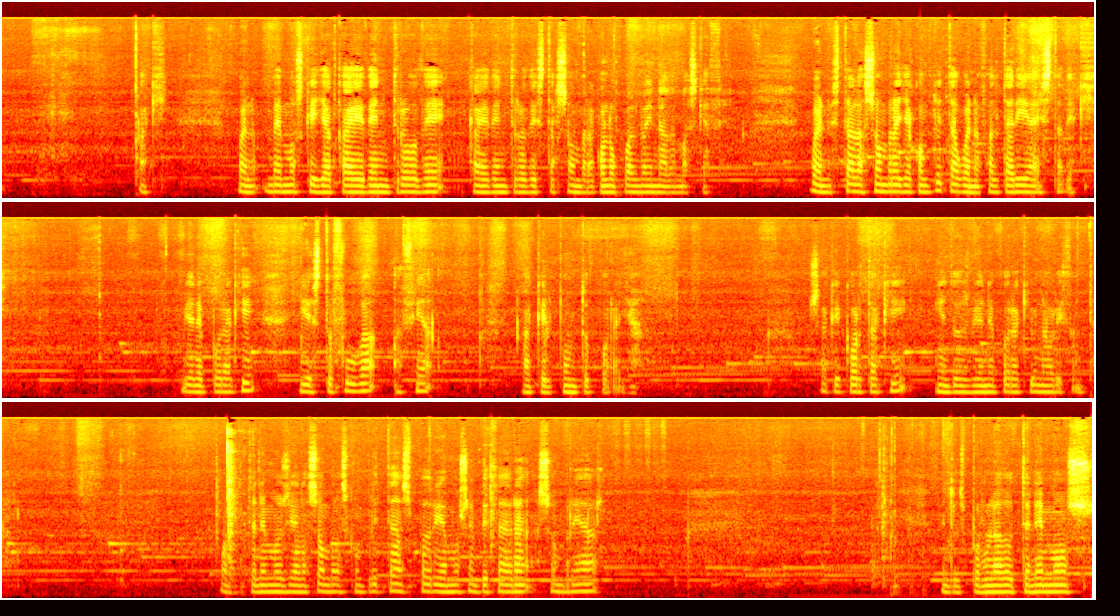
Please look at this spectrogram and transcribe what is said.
aquí. Bueno vemos que ya cae dentro de cae dentro de esta sombra con lo cual no hay nada más que hacer. Bueno está la sombra ya completa bueno faltaría esta de aquí. Viene por aquí y esto fuga hacia aquel punto por allá o sea que corta aquí y entonces viene por aquí una horizontal bueno, tenemos ya las sombras completas, podríamos empezar a sombrear. Entonces, por un lado tenemos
